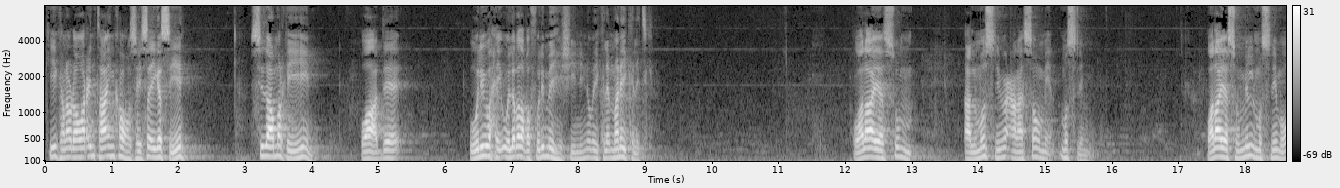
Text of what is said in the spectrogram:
kii kale dha war intaa in ka hooseysa iga sii. Sidaa markay yihiin waa dee weli waay labada qof weli may heshiinin may kale manay kala tegin. Walaa yasum almuslimu calaa sawmi muslim walaa yasum ilmuslimu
